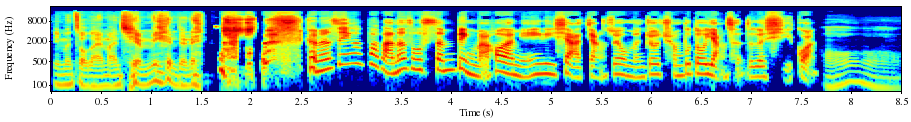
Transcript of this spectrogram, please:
你们走的还蛮前面的呢。可能是因为爸爸那时候生病吧，后来免疫力下降，所以我们就全部都养成这个习惯。哦，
